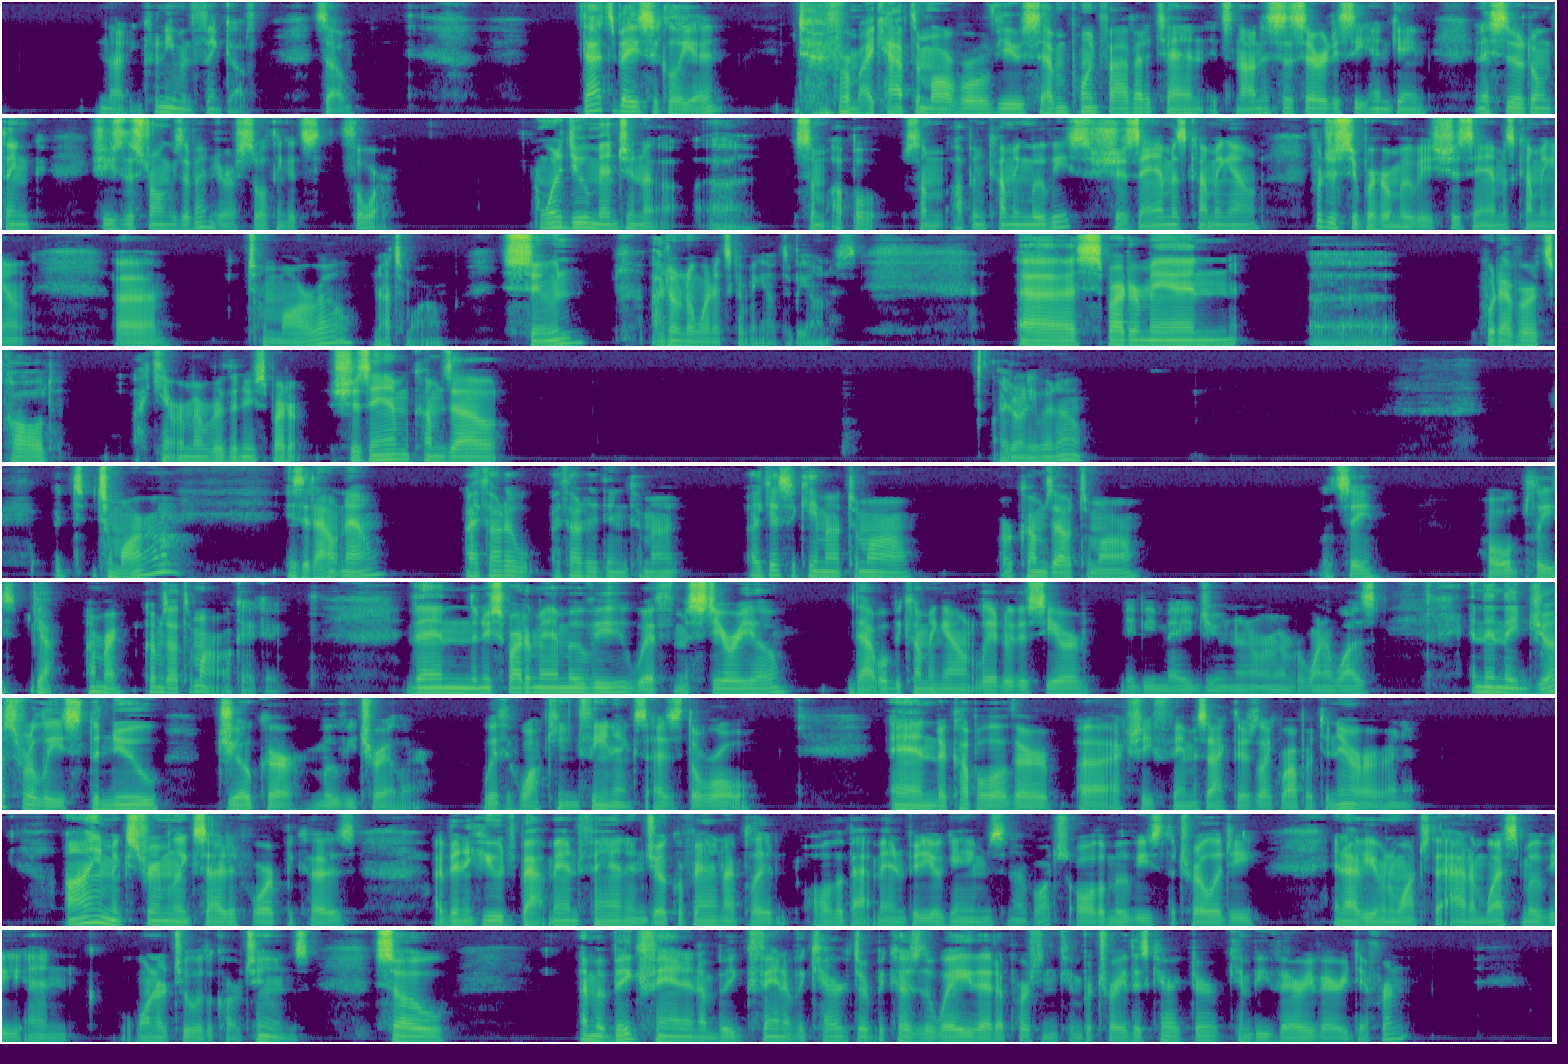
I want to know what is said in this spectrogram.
not couldn't even think of. So that's basically it. for my Captain Marvel review, 7.5 out of 10. It's not necessary to see Endgame, and I still don't think she's the strongest Avenger. I still think it's Thor. I want to do mention uh, uh, some up some up and coming movies. Shazam is coming out for just superhero movies. Shazam is coming out uh, tomorrow, not tomorrow, soon. I don't know when it's coming out to be honest. Uh, Spider Man, uh, whatever it's called, I can't remember the new Spider. Shazam comes out. I don't even know. T- tomorrow? Is it out now? I thought it. I thought it didn't come out. I guess it came out tomorrow, or comes out tomorrow. Let's see. Hold, please. Yeah, I'm right. Comes out tomorrow. Okay, okay. Then the new Spider-Man movie with Mysterio that will be coming out later this year, maybe May, June. I don't remember when it was. And then they just released the new Joker movie trailer with Joaquin Phoenix as the role. And a couple other uh, actually famous actors like Robert De Niro are in it. I'm extremely excited for it because I've been a huge Batman fan and Joker fan. I played all the Batman video games and I've watched all the movies, the trilogy, and I've even watched the Adam West movie and one or two of the cartoons. So I'm a big fan and I'm a big fan of the character because the way that a person can portray this character can be very, very different.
